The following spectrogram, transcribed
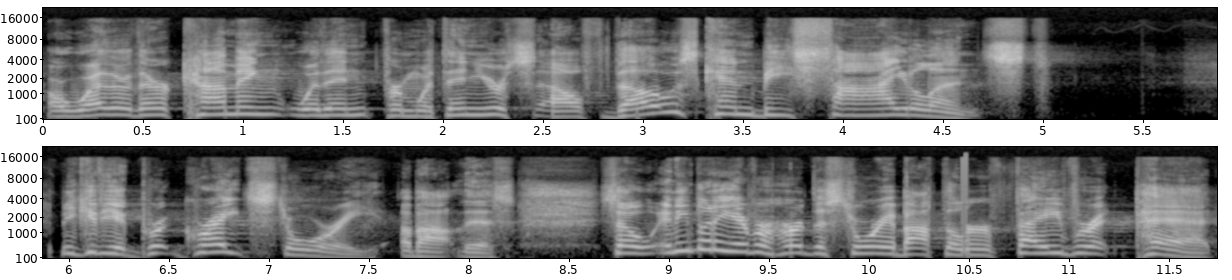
or whether they're coming within, from within yourself, those can be silenced. Let me give you a great story about this. So, anybody ever heard the story about the favorite pet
